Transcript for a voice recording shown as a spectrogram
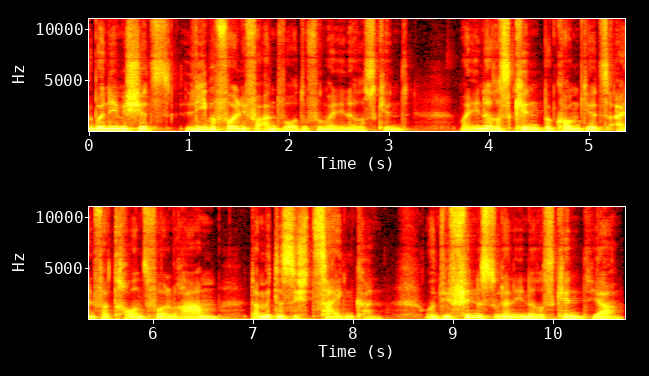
übernehme ich jetzt liebevoll die Verantwortung für mein inneres Kind. Mein inneres Kind bekommt jetzt einen vertrauensvollen Rahmen, damit es sich zeigen kann. Und wie findest du dein inneres Kind? Ja,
